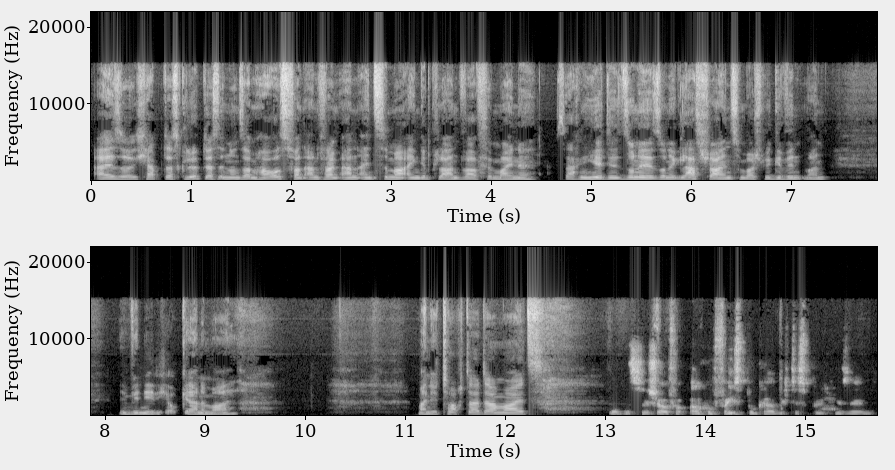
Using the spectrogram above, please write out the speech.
Also ich habe das Glück, dass in unserem Haus von Anfang an ein Zimmer eingeplant war für meine Sachen. Hier, so eine, so eine Glasschalen zum Beispiel gewinnt man in Venedig auch gerne mal. Meine Tochter damals. Ja, das ist auch, auch auf Facebook habe ich das Bild gesehen.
